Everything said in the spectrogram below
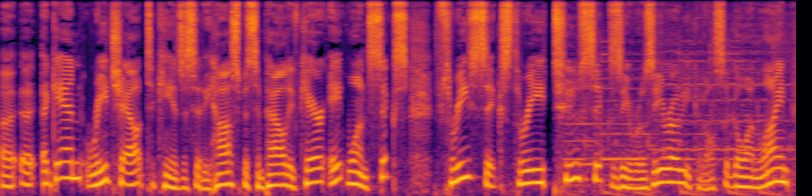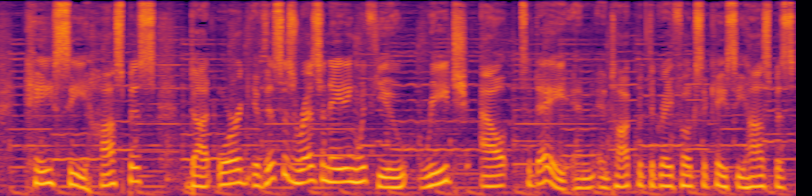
uh, uh again, reach out to Kansas City Hospice and Palliative Care, 816-363-2600. You can also go online, kchospice.org. If this is resonating with you, reach out today and, and talk with the great folks at KC Hospice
